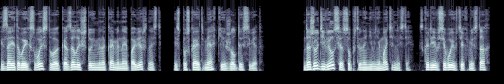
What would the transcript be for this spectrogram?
Из-за этого их свойства казалось, что именно каменная поверхность испускает мягкий желтый свет. Даже удивился собственной невнимательности, скорее всего, и в тех местах,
